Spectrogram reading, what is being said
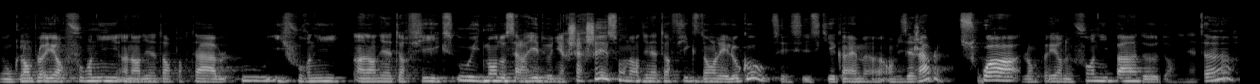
donc l'employeur fournit un ordinateur portable ou il fournit un ordinateur fixe ou il demande au salarié de venir chercher son ordinateur fixe dans les locaux, c'est ce qui est quand même euh, envisageable. Soit l'employeur ne fournit pas d'ordinateur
